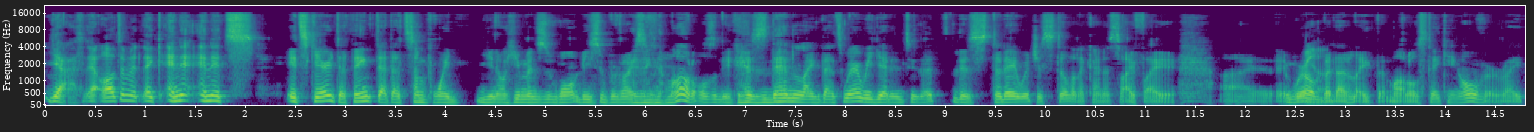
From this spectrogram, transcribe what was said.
yeah, ultimately like and and it's it's scary to think that at some point, you know, humans won't be supervising the models because then like that's where we get into that this today, which is still in a kind of sci-fi uh, world, yeah. but not like the models taking over, right?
